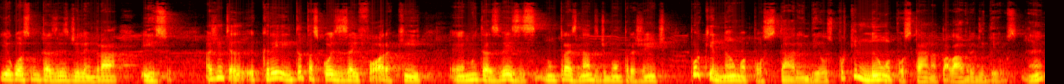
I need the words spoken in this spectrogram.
E eu gosto muitas vezes de lembrar isso. A gente eh, crê em tantas coisas aí fora que é, muitas vezes não traz nada de bom para a gente. Por que não apostar em Deus? Por que não apostar na palavra de Deus? Né?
